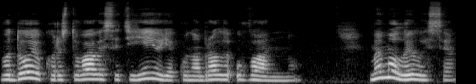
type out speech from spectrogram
водою користувалися тією, яку набрали у ванну. Ми молилися,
